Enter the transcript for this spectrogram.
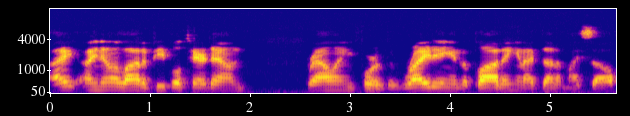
I I know a lot of people tear down Rowling for the writing and the plotting, and I've done it myself.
